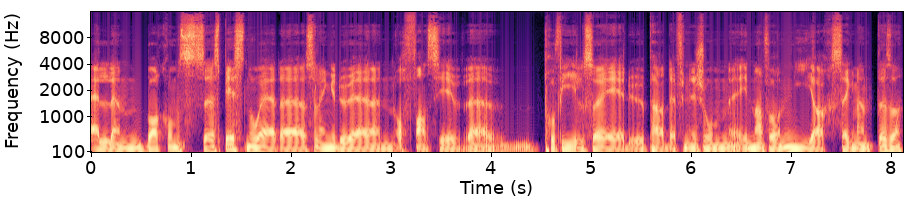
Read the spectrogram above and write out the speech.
eller en bakromsspiss. Nå er det, så lenge du er en offensiv eh, profil, så er du per definisjon innenfor nier-segmentet. så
